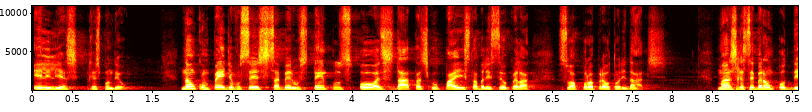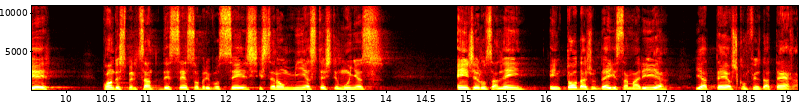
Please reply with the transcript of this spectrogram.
Ele lhes respondeu: Não compete a vocês saber os tempos ou as datas que o Pai estabeleceu pela sua própria autoridade, mas receberão poder quando o Espírito Santo descer sobre vocês e serão minhas testemunhas em Jerusalém, em toda a Judeia e Samaria e até os confins da terra.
